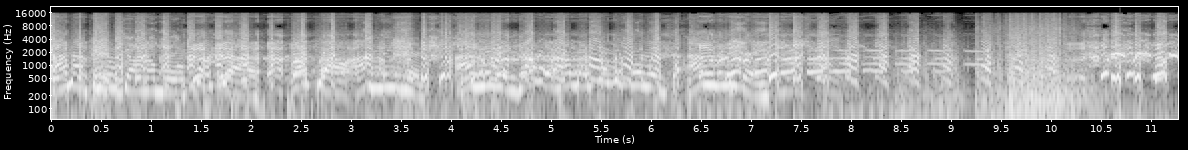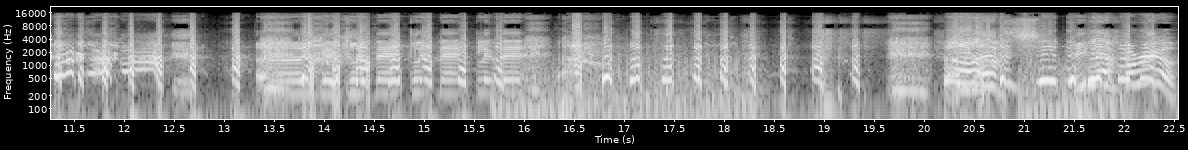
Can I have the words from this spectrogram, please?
I'm not playing with y'all no more. Fuck y'all. Fuck y'all. I'm leaving. I'm leaving. Y'all heard my motherfucking bullets. I'm leaving. Uh, okay, clip that, clip that, clip that. oh shit. He left for real.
